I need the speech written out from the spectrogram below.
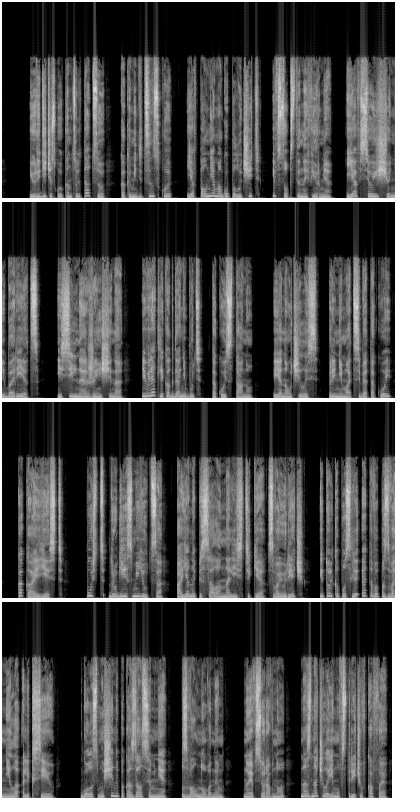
Юридическую консультацию, как и медицинскую, я вполне могу получить и в собственной фирме. Я все еще не борец и сильная женщина, и вряд ли когда-нибудь такой стану. Я научилась принимать себя такой, какая есть. Пусть другие смеются, а я написала на листике свою речь и только после этого позвонила Алексею. Голос мужчины показался мне взволнованным, но я все равно назначила ему встречу в кафе.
